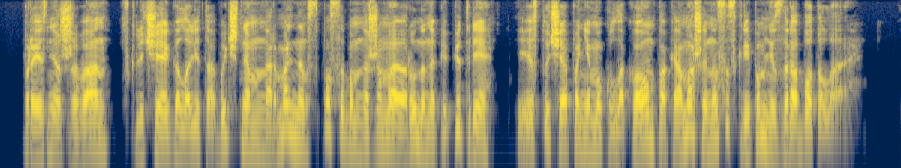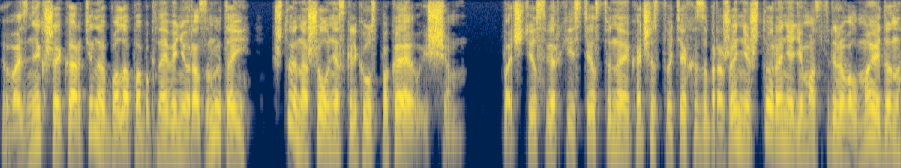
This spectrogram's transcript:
— произнес Живан, включая гололит обычным, нормальным способом нажимая руны на пипитре и стуча по нему кулаком, пока машина со скрипом не заработала. Возникшая картина была по обыкновению размытой, что я нашёл несколько успокаивающим. Почти сверхъестественное качество тех изображений, что ранее демонстрировал Мейден,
